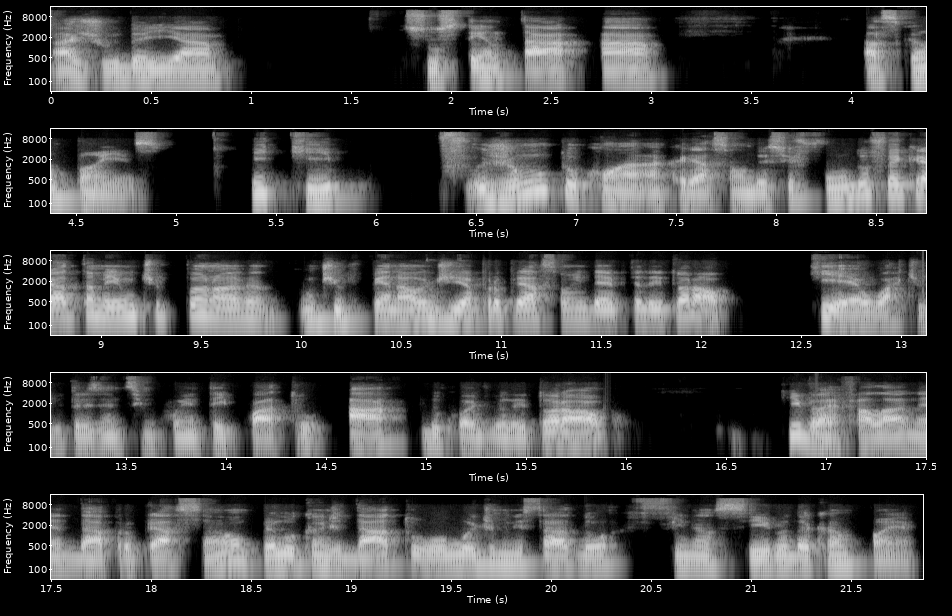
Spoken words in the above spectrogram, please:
ajuda aí a sustentar a, as campanhas. E que, junto com a, a, criação desse fundo, foi criado também um tipo, penal, um tipo penal de apropriação em débito eleitoral, que é o artigo 354-A do Código Eleitoral, que vai falar né, da apropriação pelo candidato ou administrador financeiro da campanha.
